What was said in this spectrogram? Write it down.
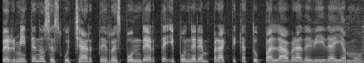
Permítenos escucharte, responderte y poner en práctica tu palabra de vida y amor.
